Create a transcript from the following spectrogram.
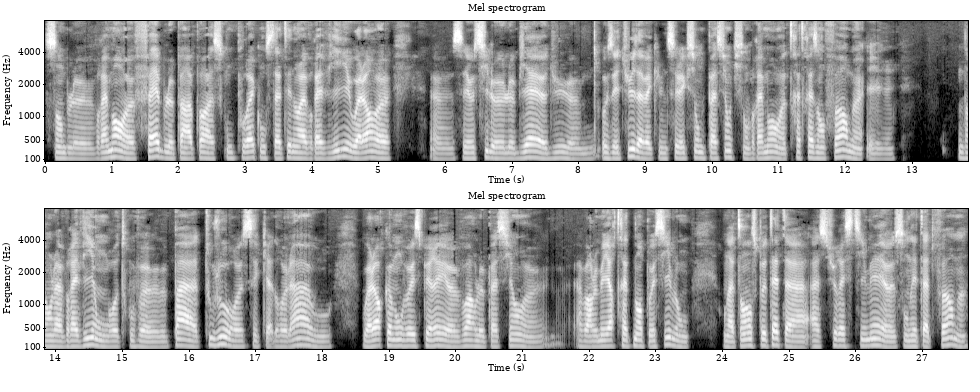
semblent vraiment euh, faibles par rapport à ce qu'on pourrait constater dans la vraie vie ou alors euh, c'est aussi le, le biais dû aux études avec une sélection de patients qui sont vraiment très très en forme et dans la vraie vie, on retrouve euh, pas toujours euh, ces cadres-là, ou, ou alors comme on veut espérer euh, voir le patient avoir le meilleur traitement possible, on, on a tendance peut-être à, à, surestimer son état de forme.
